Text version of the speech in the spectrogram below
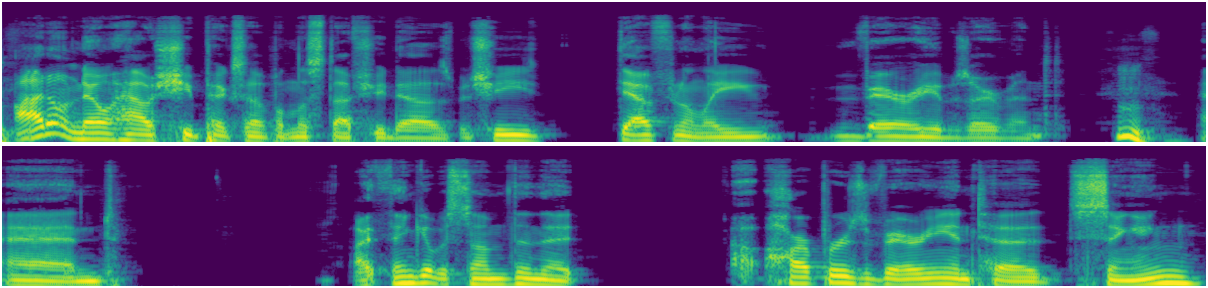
Hmm. I don't know how she picks up on the stuff she does, but she's definitely very observant. Hmm. And I think it was something that uh, Harper's very into singing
